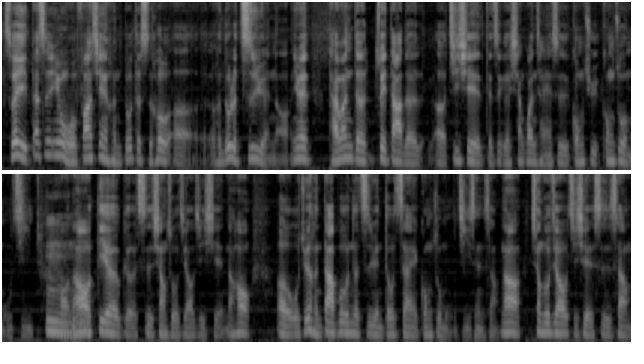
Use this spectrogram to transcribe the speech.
所以，但是因为我发现很多的时候，呃，很多的资源哦，因为台湾的最大的呃机械的这个相关产业是工具工作母机，嗯，哦，然后第二个是橡塑胶机械，然后呃，我觉得很大部分的资源都在工作母机身上。那橡塑胶机械事实上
